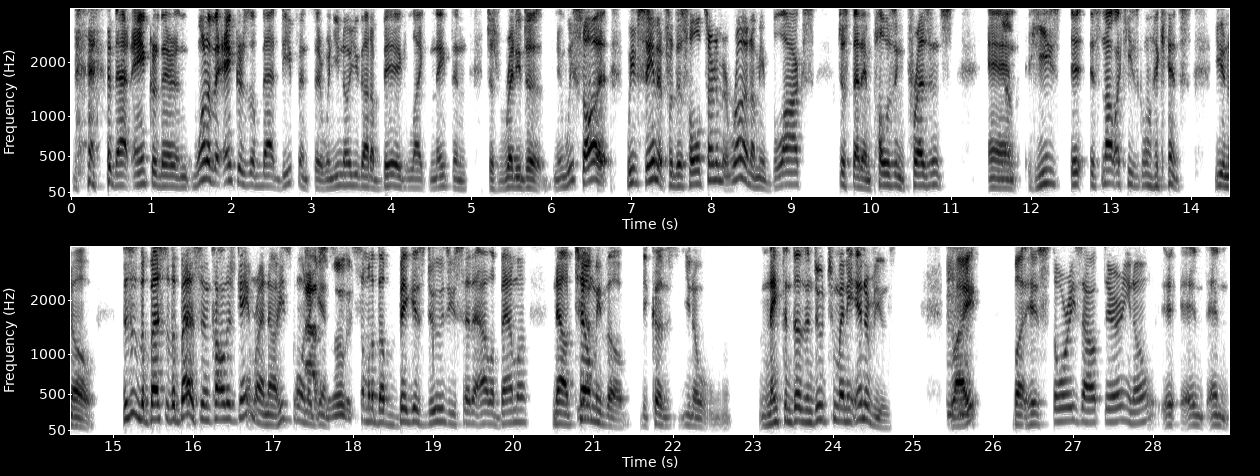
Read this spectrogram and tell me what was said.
that anchor there and one of the anchors of that defense there when you know you got a big like Nathan just ready to I mean, we saw it we've seen it for this whole tournament run I mean blocks just that imposing presence and yeah. he's it, it's not like he's going against you know this is the best of the best in college game right now he's going Absolutely. against some of the biggest dudes you said at Alabama Now tell Yeah. me though, because you know Nathan doesn't do too many interviews, Mhm. right? But his stories out there, you know, it- and and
